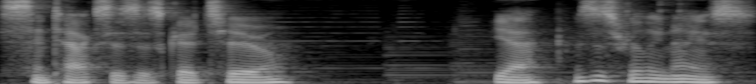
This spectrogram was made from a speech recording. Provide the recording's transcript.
Syntaxes is good too. Yeah, this is really nice.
